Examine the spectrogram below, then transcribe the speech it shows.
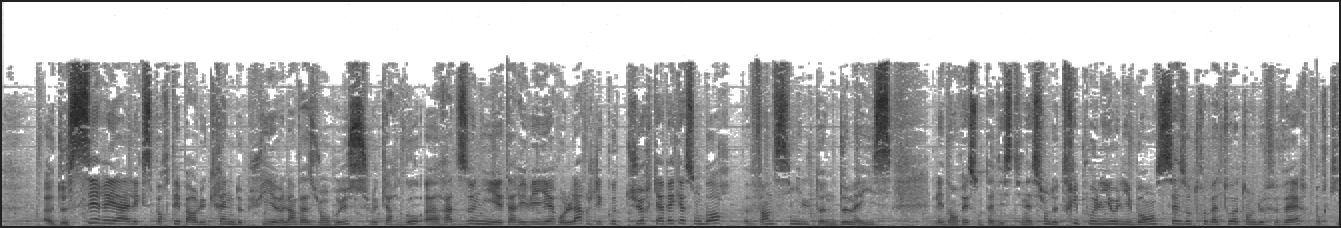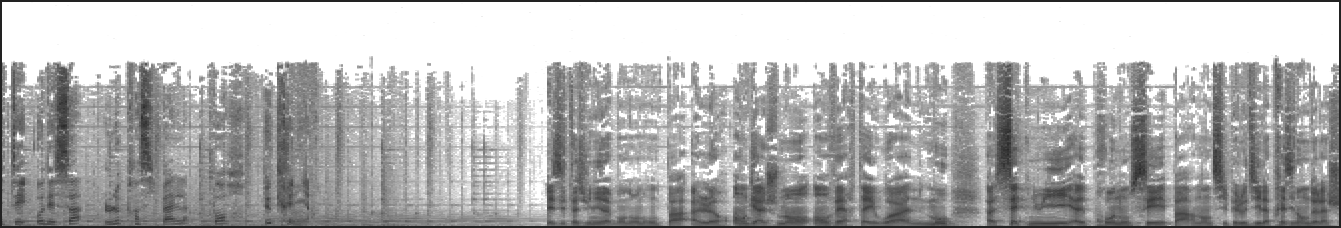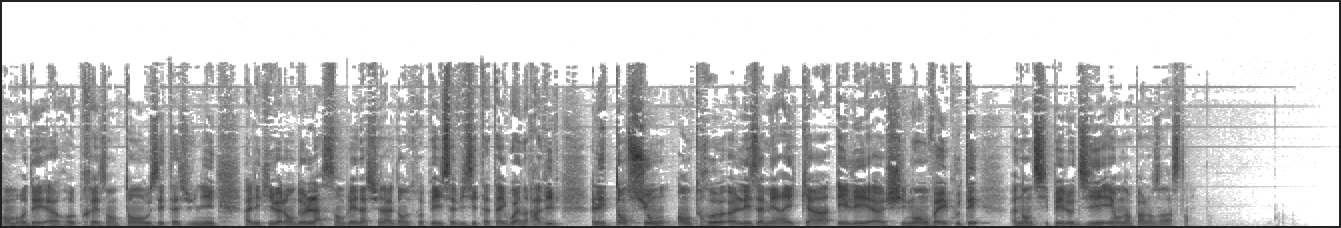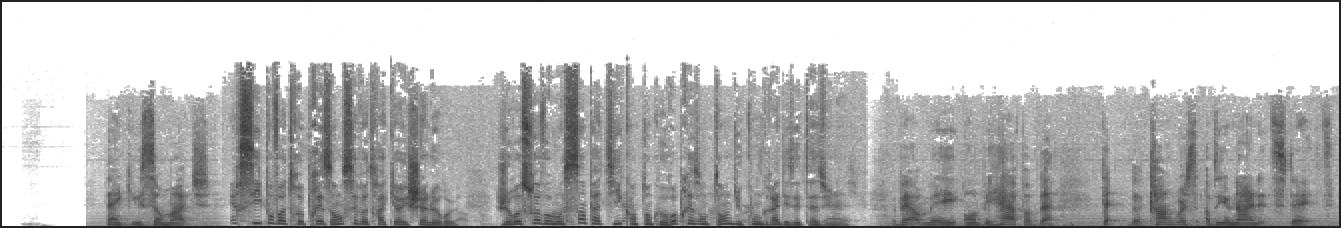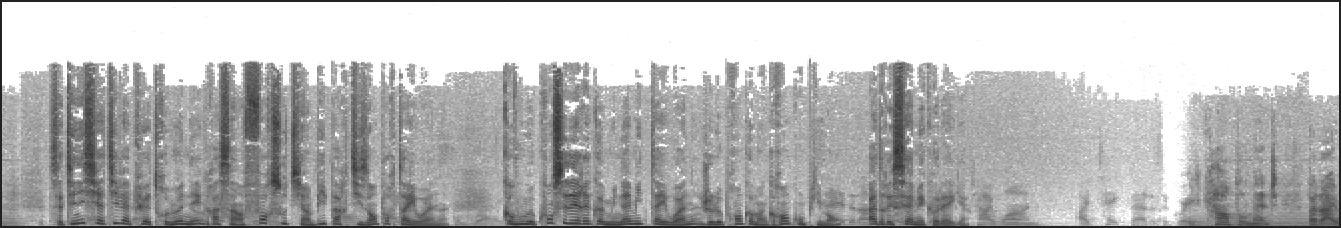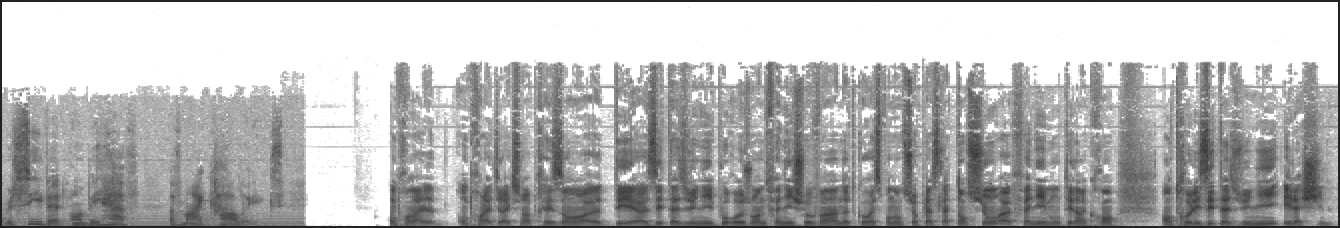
de céréales exportées par l'Ukraine depuis euh, l'invasion russe. Le cargo euh, Razoni est arrivé hier au large des côtes turques avec à son bord 26 000 tonnes de maïs. Les denrées sont à destination de Tripoli au Liban. 16 autres bateaux attendent le feu vert pour quitter Odessa, le principal port ukrainien. Les États-Unis n'abandonneront pas leur engagement envers Taïwan. Mot euh, cette nuit euh, prononcé par Nancy Pelosi, la présidente de la Chambre des euh, représentants aux États-Unis, à l'équivalent de l'Assemblée nationale dans notre pays. Sa visite à Taïwan ravive les tensions entre les Américains et les Chinois. On va écouter Nancy Pelosi et on en parle dans un instant. Merci pour votre présence et votre accueil chaleureux. Je reçois vos mots sympathiques en tant que représentante du Congrès des États-Unis. Cette initiative a pu être menée grâce à un fort soutien bipartisan pour Taïwan. Quand vous me considérez comme une amie de Taïwan, je le prends comme un grand compliment adressé à mes collègues. On on prend, la, direction à présent euh, des euh, États-Unis pour rejoindre Fanny Chauvin, notre correspondante sur place. La tension, euh, Fanny, est montée d'un cran entre les États-Unis et la Chine.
